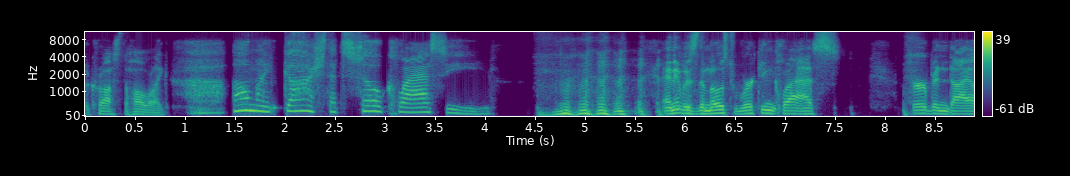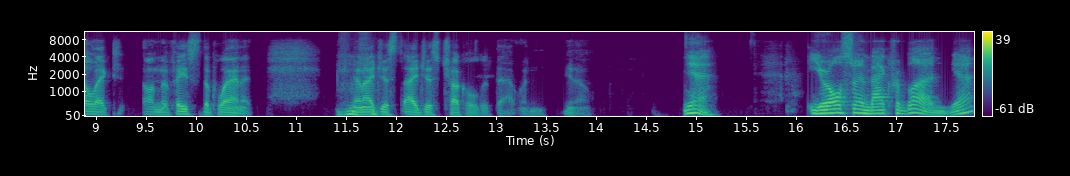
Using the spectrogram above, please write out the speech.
across the hall were like, "Oh my gosh, that's so classy!" And it was the most working class urban dialect on the face of the planet. And I just, I just chuckled at that one. You know, yeah, you're also in Back 4 Blood, yeah.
